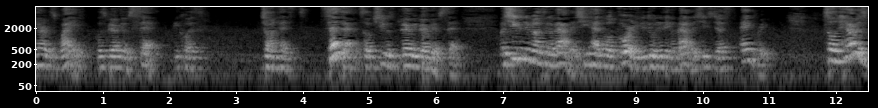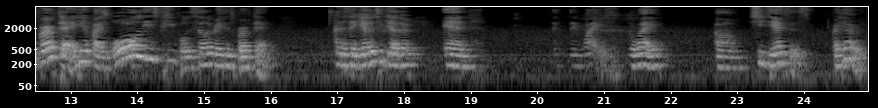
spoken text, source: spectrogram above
Herod's wife was very upset because John had said that. So she was very, very upset. But she couldn't do nothing about it. She had no authority to do anything about it. She's just angry. So on Herod's birthday, he invites all of these people to celebrate his birthday. And as they gather together, and the wife, the wife, um, she dances for Herod.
